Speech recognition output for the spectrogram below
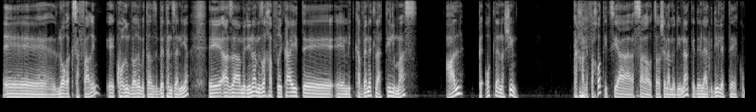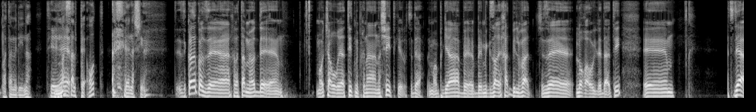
אה, לא רק ספארים, אה, קורים דברים בטנז- בטנזניה. אז המדינה המזרח אפריקאית מתכוונת להטיל מס על פאות לנשים. ככה לפחות הציע שר האוצר של המדינה כדי להגדיל את קופת המדינה. מס על פאות לנשים. זה קודם כל זה החלטה מאוד מאוד שערורייתית מבחינה נשית כאילו אתה יודע זה פגיעה במגזר אחד בלבד שזה לא ראוי לדעתי. אה, אתה יודע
